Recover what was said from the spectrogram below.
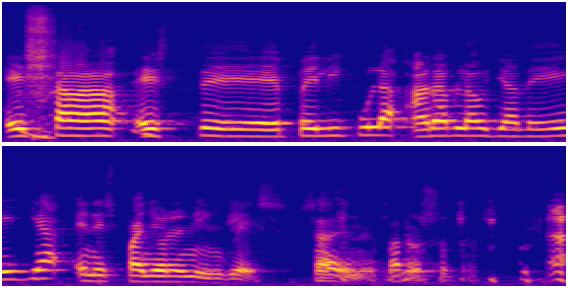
esta este película han hablado ya de ella en español en inglés, ¿saben? Para nosotros.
